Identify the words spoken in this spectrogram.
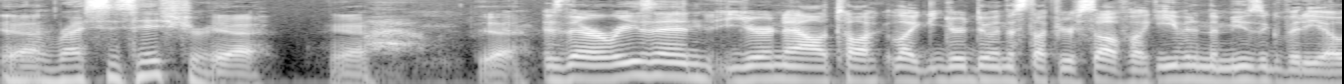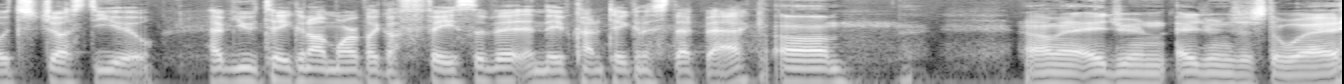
And Yeah. the rest is history. Yeah. Yeah. Yeah. Is there a reason you're now talk like you're doing the stuff yourself? Like even in the music video, it's just you. Have you taken on more of like a face of it, and they've kind of taken a step back? Um, I mean, Adrian. Adrian's just away.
